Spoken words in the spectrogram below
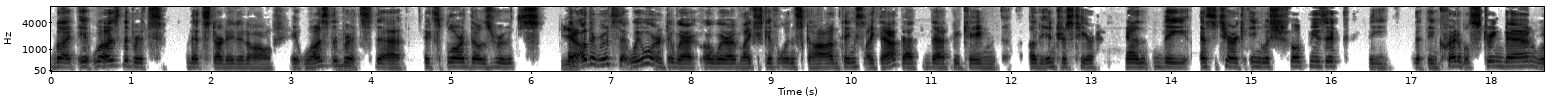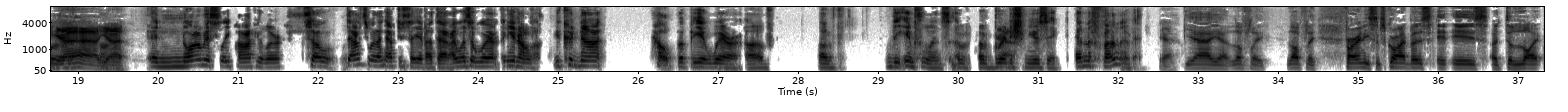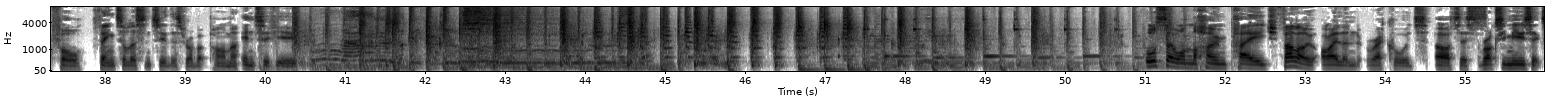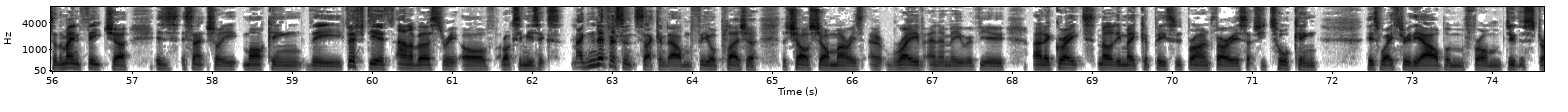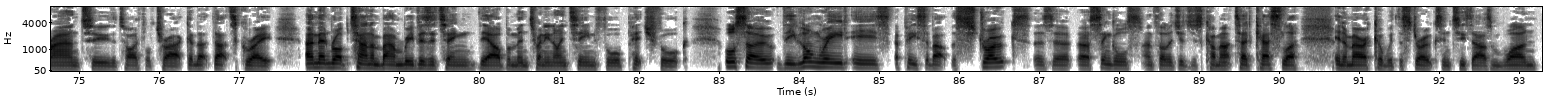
But it was the Brits that started it all. It was the Mhm. Brits that explored those roots Yeah. and other roots that we weren't aware aware of, like skiffle and ska and things like that, that that became of interest here. And the esoteric English folk music, the the incredible string band, were yeah, uh, yeah. enormously popular. So that's what I have to say about that. I was aware, you know, you could not help but be aware of of the influence of, of British music and the fun of it. Yeah. Yeah, yeah, lovely. Lovely. For any subscribers, it is a delightful thing to listen to this Robert Palmer interview. Also on the homepage, fellow Island Records artist Roxy Music. So the main feature is essentially marking the 50th anniversary of Roxy Music's magnificent second album, For Your Pleasure, the Charles Shaar Murray's uh, Rave NME review, and a great melody maker piece with Bryan Ferry essentially talking his way through the album from Do the Strand to the title track, and that that's great. And then Rob Tannenbaum revisiting the album in 2019 for Pitchfork. Also, the long read is a piece about the Strokes as a, a singles anthology just come out. Ted Kessler in America with the Strokes in 2001,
